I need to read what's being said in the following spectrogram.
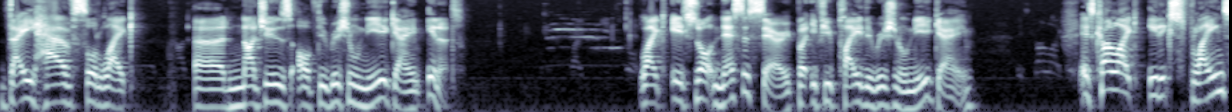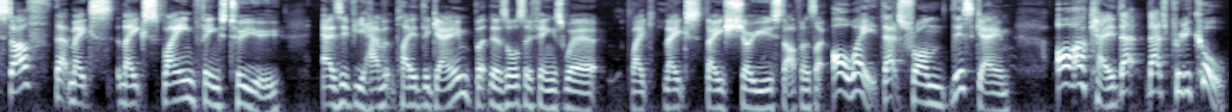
they have sort of like uh, nudges of the original NieR game in it. Like it's not necessary, but if you play the original NieR game, it's kind of like it explains stuff that makes they explain things to you as if you haven't played the game but there's also things where like they they show you stuff and it's like oh wait that's from this game oh okay that that's pretty cool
